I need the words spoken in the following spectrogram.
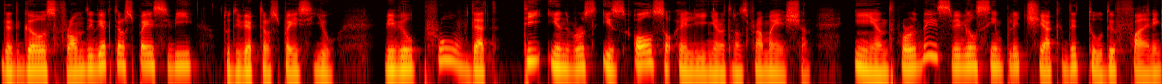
that goes from the vector space V to the vector space U. We will prove that T inverse is also a linear transformation, and for this we will simply check the two defining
